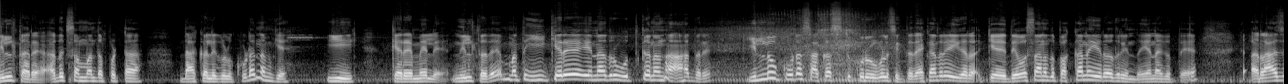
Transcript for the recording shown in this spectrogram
ನಿಲ್ತಾರೆ. ಅದಕ್ಕೆ ಸಂಬಂಧಪಟ್ಟ ದಾಖಲೆಗಳು ಕೂಡ ನಮಗೆ ಈ ಕೆರೆ ಮೇಲೆ ನಿಲ್ತದೆ. ಮತ್ತು ಈ ಕೆರೆ ಏನಾದರೂ ಉತ್ಖನನ ಆದರೆ ಇಲ್ಲೂ ಕೂಡ ಸಾಕಷ್ಟು ಕುರುಹುಗಳು ಸಿಗ್ತದೆ. ಯಾಕಂದರೆ ಈಗ ಕೆ ದೇವಸ್ಥಾನದ ಪಕ್ಕನೇ ಇರೋದ್ರಿಂದ ಏನಾಗುತ್ತೆ, ರಾಜ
